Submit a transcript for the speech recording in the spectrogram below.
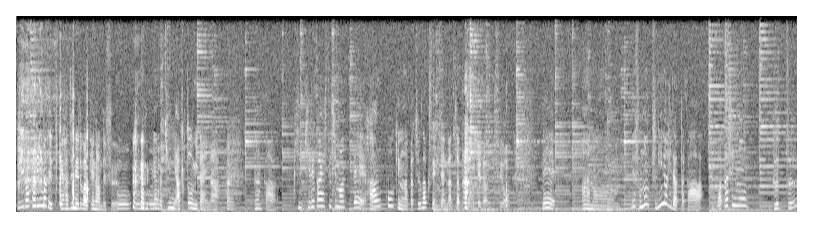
言いがかりまでつけ始めるわけなんです。うん なんか急に悪党みたいな。はい。なんかき切り返してしまって、反抗期のなんか中学生みたいになっちゃったわけなんですよ。で、あのーでその次の日だったか、私のグッズ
